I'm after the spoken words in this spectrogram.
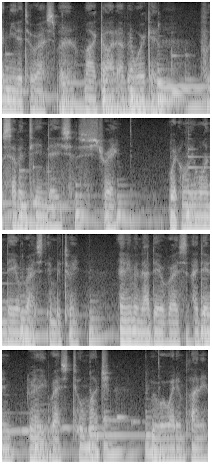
I needed to rest, man. My God, I've been working for 17 days straight with only one day of rest in between. And even that day of rest, I didn't really rest too much. We were wedding planning.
